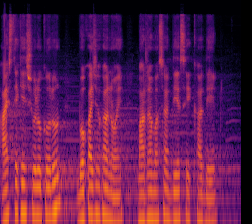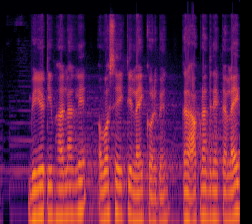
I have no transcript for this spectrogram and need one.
আজ থেকে শুরু করুন, বোকাঝোকা নয়, ভালোবাসা দিয়ে শিক্ষা দিন। ভিডিওটি ভালো লাগলে অবশ্যই একটি লাইক করবেন, কারণ আপনাদের একটা লাইক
